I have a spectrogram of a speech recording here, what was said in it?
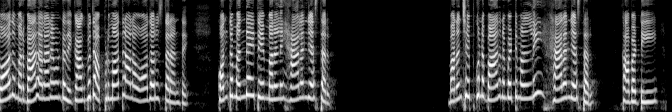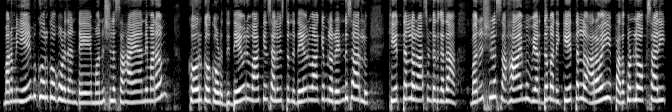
పోదు. మన బాధ అలానే ఉంటుంది. కాకపోతే అప్పుడు మాత్రం అలా ఓదారుస్తారు అంటే కొంతమంది అయితే మనల్ని హేళన చేస్తారు. మనం చెప్పుకున్న బాధను బట్టి మనల్ని హేళన చేస్తారు. కాబట్టి మనం ఏమి కోరుకోకూడదంటే మనుషుల సహాయాన్ని మనం కోరుకోకూడదు. దేవుని వాక్యం సెలవిస్తుంది. దేవుని వాక్యంలో రెండు సార్లు కీర్తనలో రాసి ఉంటుంది కదా మనుషుల సహాయము వ్యర్థమని కీర్తనలో అరవై పదకొండులో ఒకసారి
